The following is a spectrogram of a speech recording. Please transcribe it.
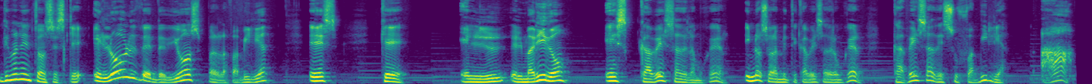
De manera entonces que el orden de Dios para la familia es que el, el, marido es cabeza de la mujer. Y no solamente cabeza de la mujer, cabeza de su familia. Ah,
